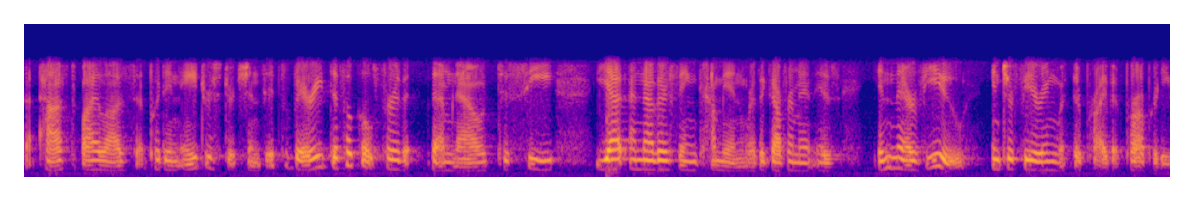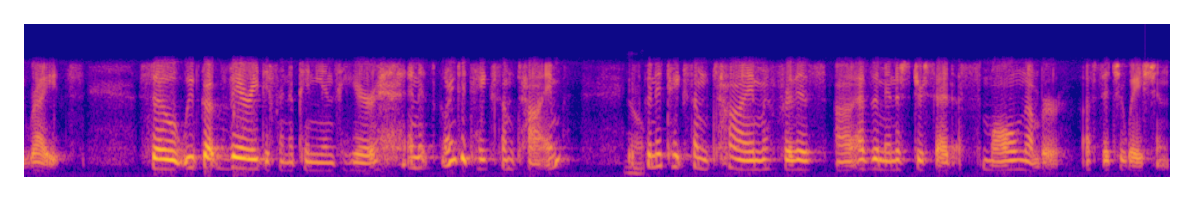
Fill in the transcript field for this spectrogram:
that passed bylaws that put in age restrictions. It's very difficult for th- them now to see yet another thing come in where the government is, in their view, interfering with their private property rights. So we've got very different opinions here, and it's going to take some time. It's going to take some time for this, uh, as the minister said, a small number of situations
